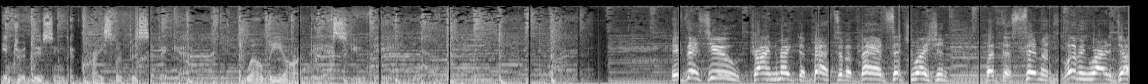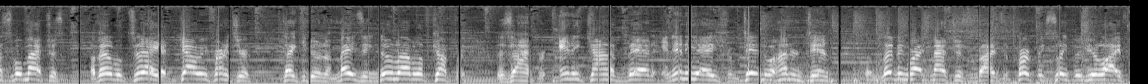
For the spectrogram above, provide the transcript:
Introducing the Chrysler Pacifica, well beyond the SUV. Is this you trying to make the best of a bad situation? Let the Simmons Living Right Adjustable Mattress, available today at Gallery Furniture, take you to an amazing new level of comfort. Designed for any kind of bed in any age from 10 to 110, the Living Right mattress provides the perfect sleep of your life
